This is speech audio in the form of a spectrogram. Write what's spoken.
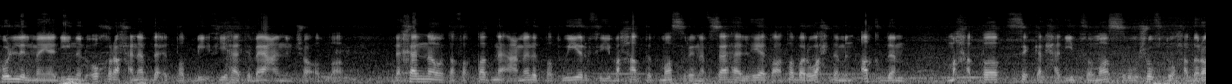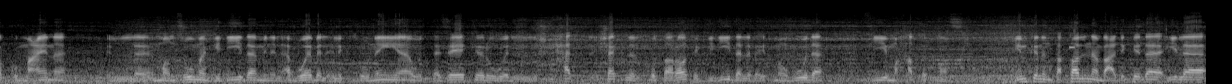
كل الميادين الأخرى هنبدأ التطبيق فيها تباعا إن شاء الله. دخلنا وتفقدنا أعمال التطوير في محطة مصر نفسها اللي هي تعتبر واحدة من أقدم محطات السكة الحديد في مصر وشفتوا حضراتكم معانا المنظومة الجديدة من الأبواب الإلكترونية والتذاكر وشكل القطارات الجديدة اللي بقت موجودة في محطة مصر. يمكن انتقلنا بعد كده إلى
